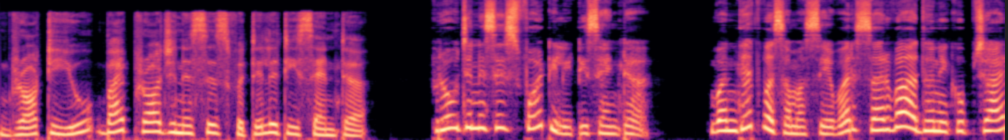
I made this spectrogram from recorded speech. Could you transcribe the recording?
Brought to you by Progenesis Fertility Center. Progenesis fertility centre वंध्यत्व समस्येवर सर्व आधुनिक उपचार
